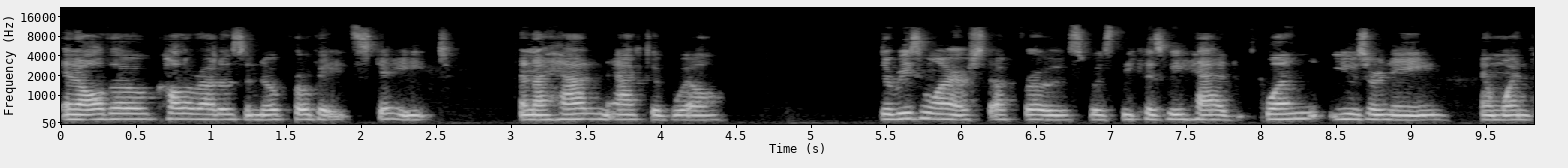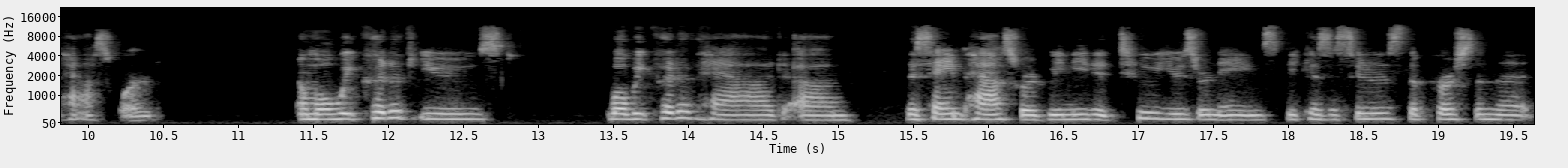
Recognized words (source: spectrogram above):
And although Colorado's a no probate state, and I had an active will, the reason why our stuff froze was because we had one username and one password. And while we could have used, well, we could have had um, the same password, we needed two usernames because as soon as the person that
